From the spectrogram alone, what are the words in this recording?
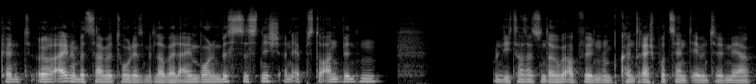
könnt eure eigene Bezahlmethode jetzt mittlerweile einbauen, müsst es nicht an App Store anbinden und die Transaktion darüber abwählen und könnt 30% eventuell mehr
